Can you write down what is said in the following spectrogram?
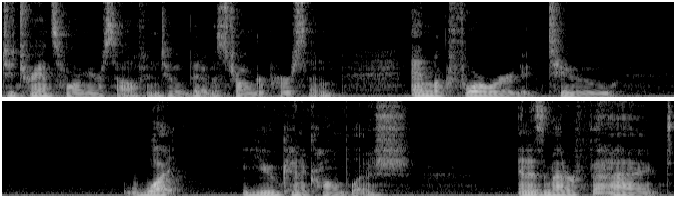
to transform yourself into a bit of a stronger person and look forward to what you can accomplish. And as a matter of fact,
